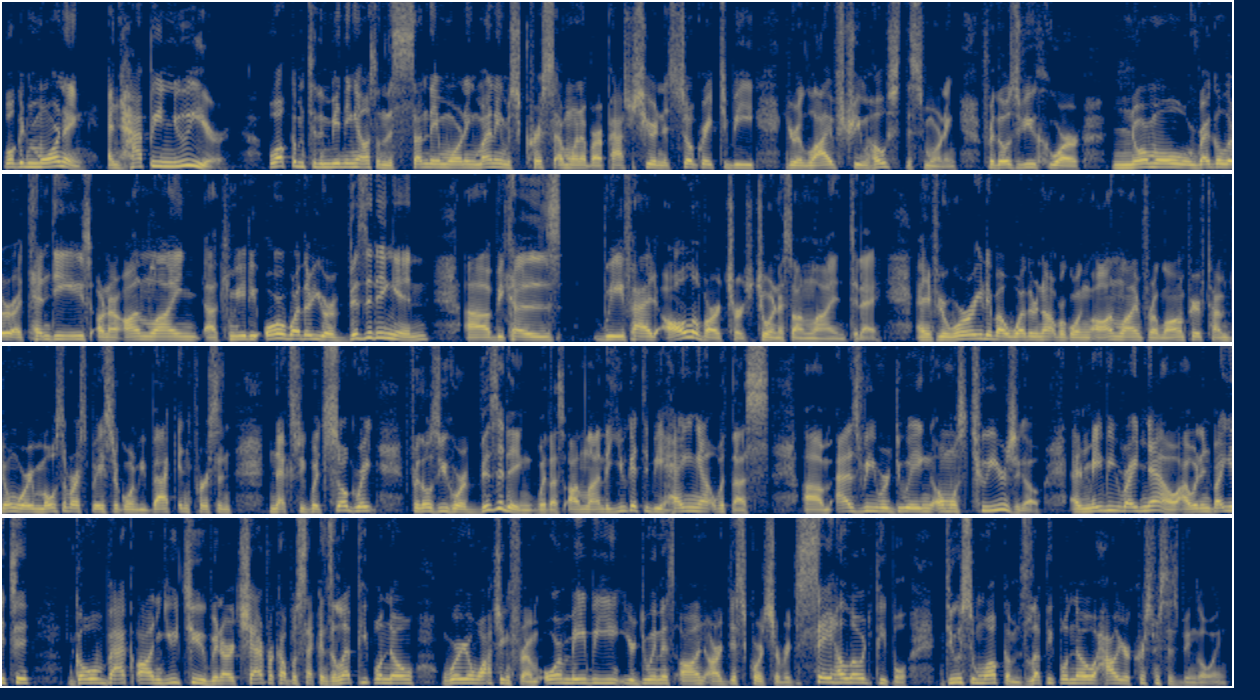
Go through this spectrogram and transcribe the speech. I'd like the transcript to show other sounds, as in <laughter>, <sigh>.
Well, good morning and Happy New Year. Welcome to the Meeting House on this Sunday morning. My name is Chris. I'm one of our pastors here, and it's so great to be your live stream host this morning. For those of you who are normal, regular attendees on our online uh, community, or whether you're visiting in uh, because we've had all of our church join us online today. And if you're worried about whether or not we're going online for a long period of time, don't worry. Most of our spaces are going to be back in person next week. But it's so great for those of you who are visiting with us online that you get to be hanging out with us um, as we were doing almost two years ago. And maybe right now, I would invite you to go back on YouTube in our chat for a couple seconds and let people know where you're watching from. Or maybe you're doing this on our Discord server. Just say hello to people, do some welcomes, let people know how your Christmas has been going.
